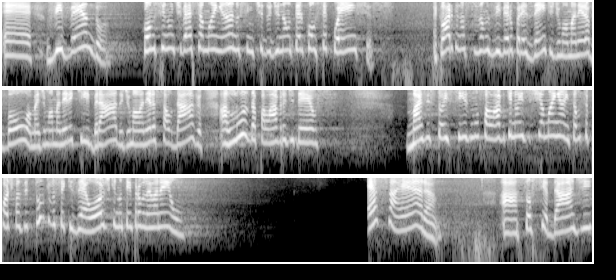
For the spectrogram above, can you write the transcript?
é, vivendo como se não tivesse amanhã, no sentido de não ter consequências. É claro que nós precisamos viver o presente de uma maneira boa, mas de uma maneira equilibrada, de uma maneira saudável, à luz da palavra de Deus. Mas o estoicismo falava que não existia amanhã, então você pode fazer tudo que você quiser hoje, que não tem problema nenhum. Essa era a sociedade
